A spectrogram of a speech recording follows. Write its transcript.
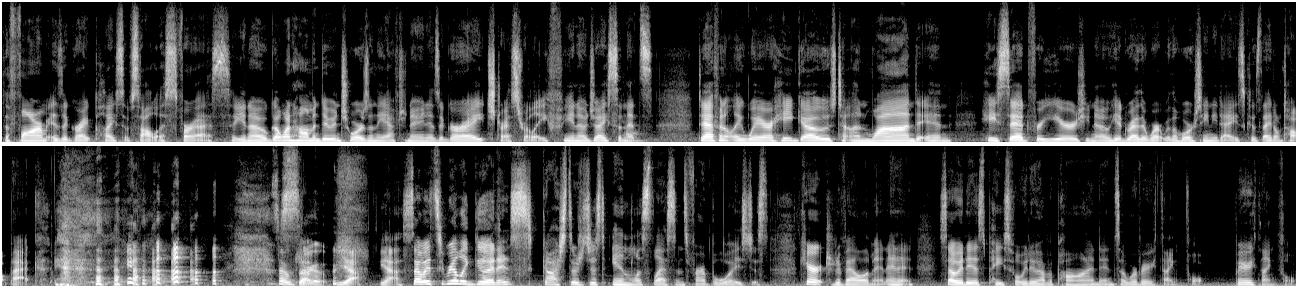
the farm is a great place of solace for us. You know, going home and doing chores in the afternoon is a great stress relief. You know, Jason, it's definitely where he goes to unwind and he said for years, you know, he'd rather work with a horse any days because they don't talk back. so, so, true. Yeah, yeah. So it's really good. And it's gosh, there's just endless lessons for our boys, just character development, and it, so it is peaceful. We do have a pond, and so we're very thankful. Very thankful.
